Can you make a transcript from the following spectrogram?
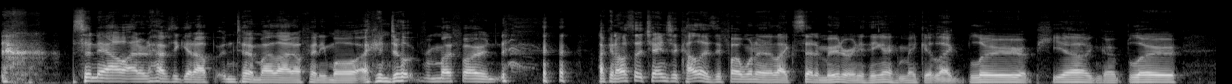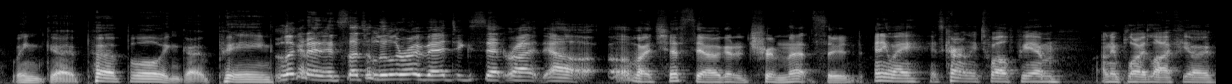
so now I don't have to get up and turn my light off anymore. I can do it from my phone. I can also change the colors if I want to like set a mood or anything. I can make it like blue up here. and go blue. We can go purple, we can go pink. Look at it, it's such a little romantic set right now. Oh, my chest hair, i got to trim that soon. Anyway, it's currently 12 p.m. Unemployed life, yo.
